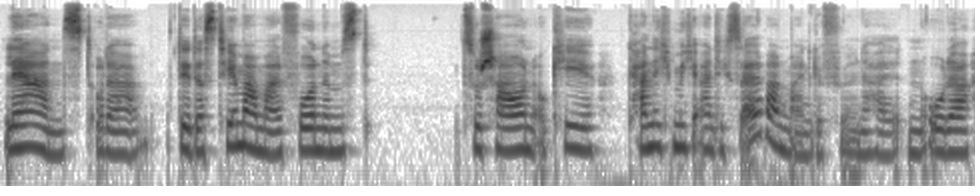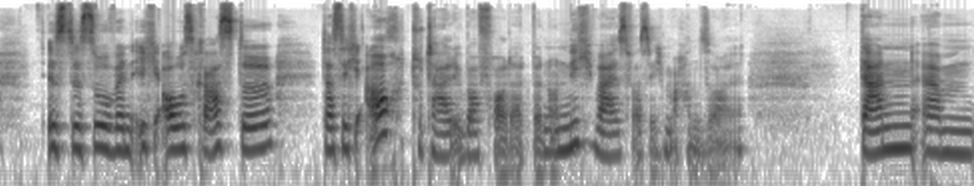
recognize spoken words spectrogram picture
lernst oder dir das Thema mal vornimmst, zu schauen, okay, kann ich mich eigentlich selber an meinen Gefühlen halten? Oder ist es so, wenn ich ausraste, dass ich auch total überfordert bin und nicht weiß, was ich machen soll? Dann ähm,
